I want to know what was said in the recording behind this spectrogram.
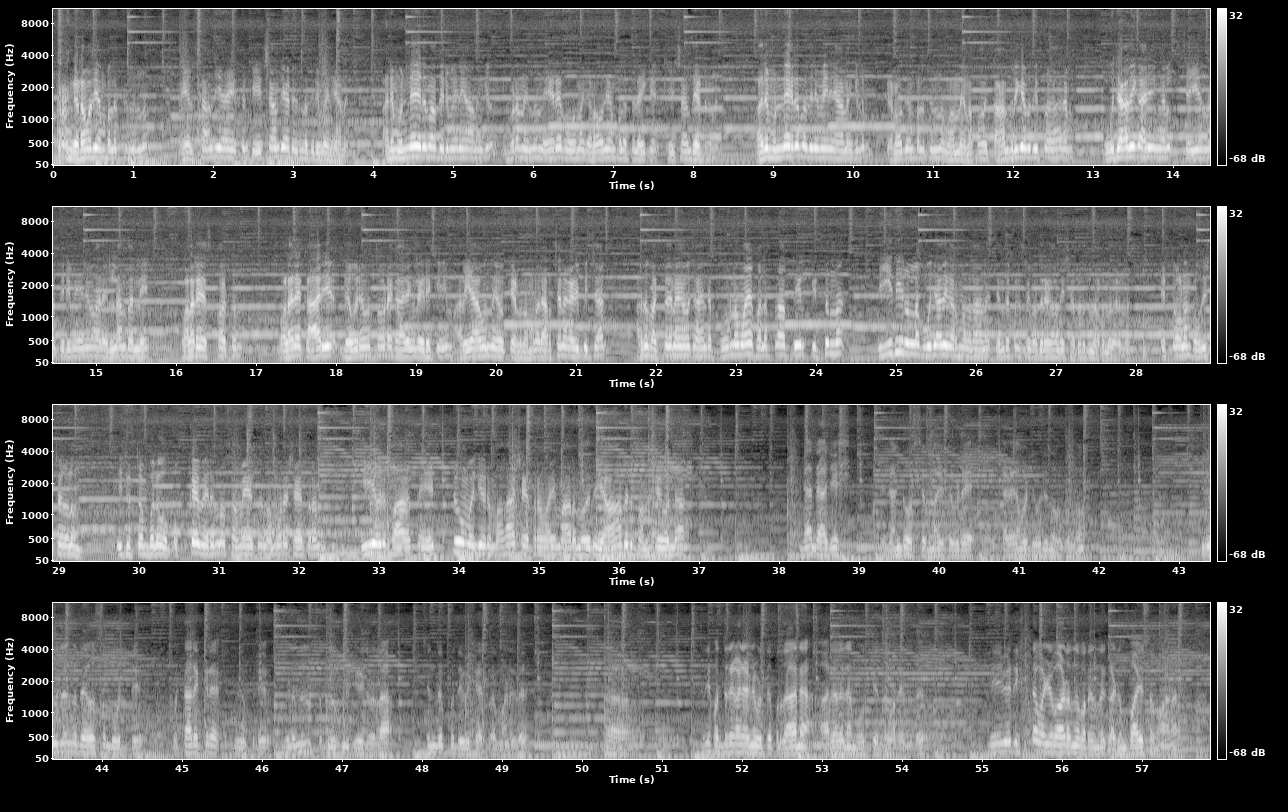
ഗണപതി അമ്പലത്തിൽ നിന്നും മേൽശാന്തിയായിട്ടും കീഴ്ശാന്തിയായിട്ടും ഇരുന്ന തിരുമേനിയാണ്. അതിന് മുന്നേ ഇരുന്ന തിരുമേനിയാണെങ്കിൽ ഇവിടെ നിന്ന് നേരെ പോകുന്ന ഗണപതി അമ്പലത്തിലേക്ക് കീഴ്ശാന്തിയായിട്ടാണ്. അതിന് മുന്നേ ഇരുന്ന തിരുമേനിയാണെങ്കിലും ഗണപതി അമ്പലത്തിൽ നിന്ന് വന്നതാണ്. അപ്പോൾ താന്ത്രിക വിധിപ്രകാരം പൂജാതി കാര്യങ്ങൾ ചെയ്യുന്ന തിരുമേനിമാരെല്ലാം തന്നെ വളരെ എക്സ്പേർട്ടും വളരെ കാര്യ ഗൗരവത്തോടെ കാര്യങ്ങൾ എടുക്കുകയും അറിയാവുന്നതൊക്കെയാണ്. നമ്മളൊരു അർച്ചന കഴിപ്പിച്ചാൽ അത് ഭക്തജനങ്ങൾക്ക് അതിന്റെ പൂർണമായ ഫലപ്രാപ്തിയിൽ കിട്ടുന്ന രീതിയിലുള്ള പൂജാതി കർമ്മങ്ങളാണ് ചെന്തപ്പൻ ശ്രീ ഭദ്രകാളി ക്ഷേത്രത്തിൽ നടന്നു വരുന്നത്. എട്ടോളം പ്രതിഷ്ഠകളും ഈ ചുറ്റമ്പലവും ഒക്കെ വരുന്ന സമയത്ത് നമ്മുടെ ക്ഷേത്രം ഈ ഒരു ഭാഗത്തെ ഏറ്റവും വലിയൊരു മഹാക്ഷേത്രമായി മാറുന്നതിന് യാതൊരു സംശയവുമില്ല. ഞാൻ രാജേഷ് രണ്ട് വർഷമായിട്ട് ഇവിടെ കഴകമ്പ ജോലി നോക്കുന്നു. തിരുവിതാംകൂർ ദേവസ്വം ബോർഡിന്റെ കൊട്ടാരക്കര ഗ്രൂപ്പിൽ വിടുന്ന ഗ്രൂപ്പിന് കീഴിലുള്ള ചിന്തപ്പ് ദേവീക്ഷേത്രമാണിത്. ശ്രീ ഭദ്രകാളിയാണ് ഇവിടുത്തെ പ്രധാന ആരാധനാമൂർത്തി എന്ന് പറയുന്നത്. ദേവിയുടെ ഇഷ്ട വഴിപാടെന്ന് പറയുന്നത് കടുംപായസമാണ്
